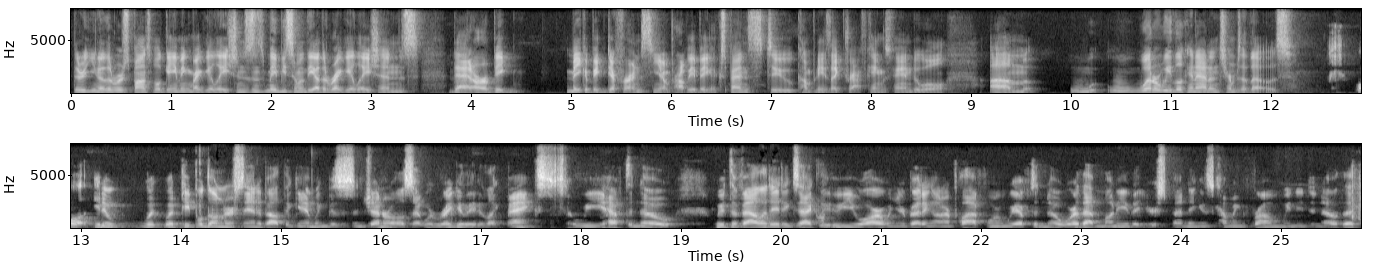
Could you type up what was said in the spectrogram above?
there, you know, the responsible gaming regulations and maybe some of the other regulations that are a big make a big difference. You know, probably a big expense to companies like DraftKings, FanDuel. Um, what are we looking at in terms of those? Well, you know, what, what people don't understand about the gambling business in general is that we're regulated like banks. So we have to know we have to validate exactly who you are when you're betting on our platform. We have to know where that money that you're spending is coming from. We need to know that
